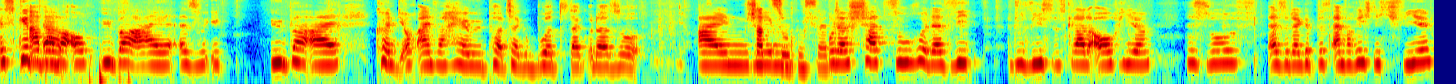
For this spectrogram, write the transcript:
Es gibt Aber- aber, auch überall, also ihr, überall könnt ihr auch einfach Harry Potter Geburtstag oder so eingeben. Schatzsuchenset. Oder Schatzsuche, da sieht, du siehst es gerade auch hier. So, also da gibt es einfach richtig viel.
